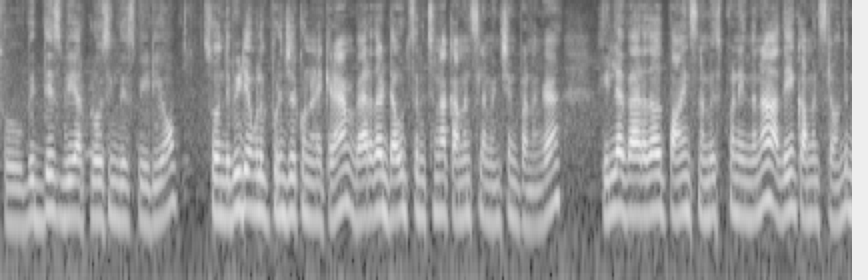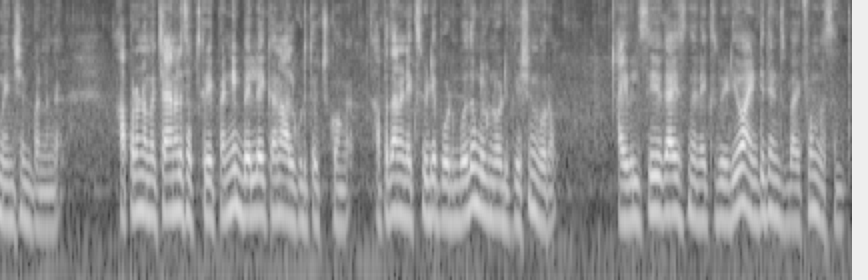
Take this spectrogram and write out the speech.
So with this we are closing this video so இந்த வீடியோ உங்களுக்கு புரிஞ்சிருக்கும்னு நினைக்கிறேன். வேறு ஏதாவது டவுட்ஸ் இருந்துச்சுன்னா கமெண்ட்ஸில் மென்ஷன் பண்ணுங்கள் இல்லை வேறு ஏதாவது பாயிண்ட்ஸ் நான் மிஸ் பண்ணியிருந்தேன்னா அதையும் கமெண்ட்ஸில் வந்து மென்ஷன் பண்ணுங்கள் அப்புறம் நம்ம சேனலை சப்ஸ்கிரைப் பண்ணி பெல் ஐக்கான ஆள் கொடுத்து வச்சுக்கோங்க. அப்போ தான் நெக்ஸ்ட் வீடியோ போடும்போது உங்களுக்கு நோட்டிஃபிகேஷன் வரும். I will see you guys இந்த next video and until bye from Vasanth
